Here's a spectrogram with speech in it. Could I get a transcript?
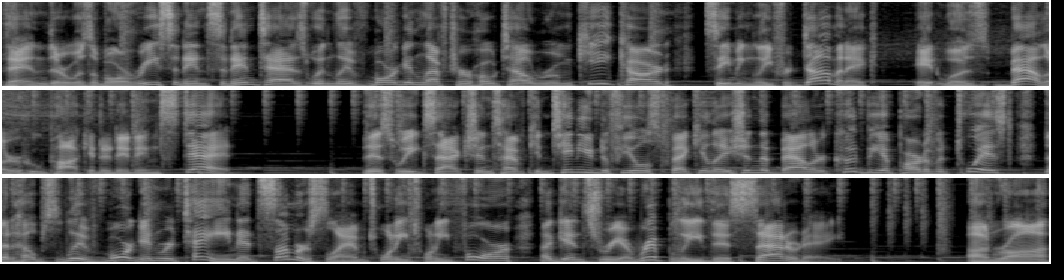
Then there was a more recent incident as when Liv Morgan left her hotel room keycard, seemingly for Dominik, it was Balor who pocketed it instead. This week's actions have continued to fuel speculation that Balor could be a part of a twist that helps Liv Morgan retain at SummerSlam 2024 against Rhea Ripley this Saturday. On Raw,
